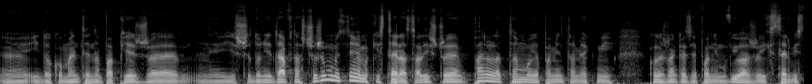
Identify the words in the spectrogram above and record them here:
e, i dokumenty na papierze. E, jeszcze do niedawna, szczerze mówiąc, nie wiem jak jest teraz, ale jeszcze parę lat temu ja pamiętam, jak mi koleżanka z Japonii mówiła, że ich serwis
